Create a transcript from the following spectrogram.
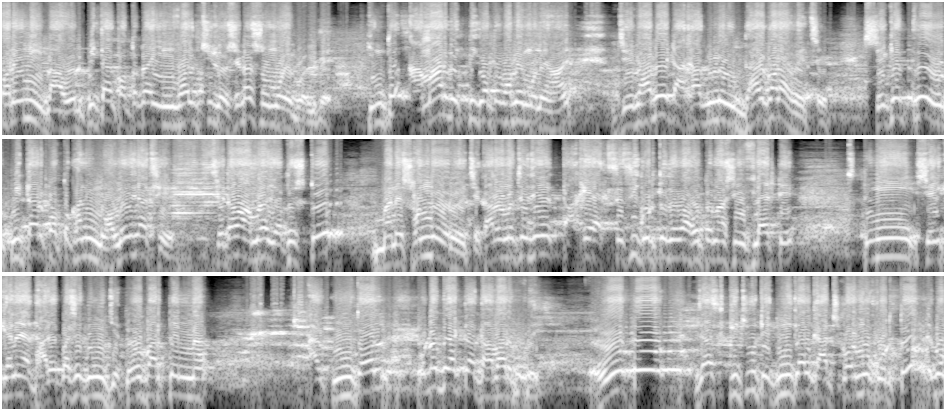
করেনি বা অর্পিতা কতটা ইনভলভ ছিল সেটা সময় বলবে। কিন্তু আমার ব্যক্তিগতভাবে মনে হয়, যেভাবে টাকাগুলো উদ্ধার করা হয়েছে, সেক্ষেত্রে অর্পিতার কতখানি নলেজ আছে সেটাও আমরা যথেষ্ট মানে সন্দেহ রয়েছে। কারণ হচ্ছে যে তাকে অ্যাক্সেসই করতে দেওয়া হতো না সেই ফ্ল্যাটে তিনি সেইখানে ধারে পাশে তিনি যেতেও পারতেন না। আর কুন্তল, ওটা তো একটা দাবার মোড়ে ও তো জাস্ট কিছু টেকনিক্যাল কাজকর্ম করতো এবং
